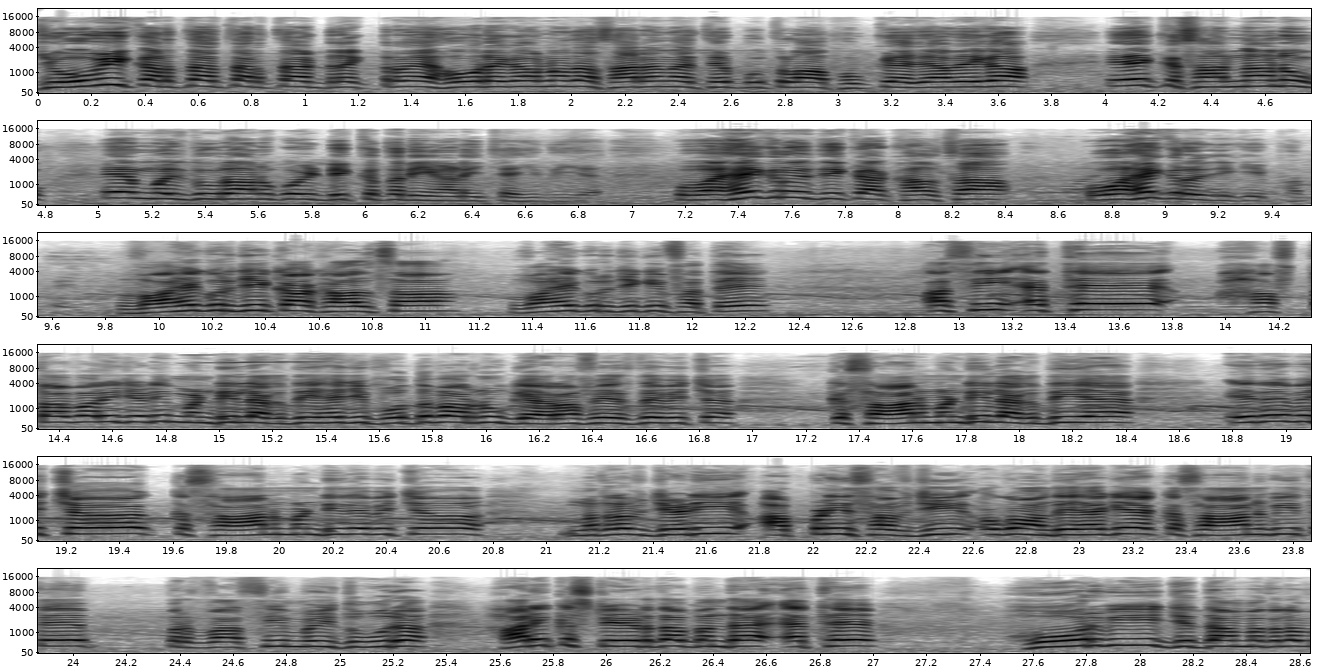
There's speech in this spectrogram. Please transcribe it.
ਜੋ ਵੀ ਕਰਤਾ ਤਰਤਾ ਡਾਇਰੈਕਟਰ ਹੈ ਹੋਰੇਗਾ ਉਹਨਾਂ ਦਾ ਸਾਰਿਆਂ ਦਾ ਇੱਥੇ ਪੁਤਲਾ ਫੂਕਿਆ ਜਾਵੇਗਾ। ਇਹ ਕਿਸਾਨਾਂ ਨੂੰ, ਇਹ ਮਜ਼ਦੂਰਾਂ ਨੂੰ ਕੋਈ ਦਿੱਕਤ ਨਹੀਂ ਆਣੀ ਚਾਹੀਦੀ ਹੈ। ਵਾਹਿਗੁਰੂ ਜੀ ਕਾ ਖਾਲਸਾ, ਵਾਹਿਗੁਰੂ ਜੀ ਕੀ ਫਤਿਹ। ਵਾਹਿਗੁਰੂ ਜੀ ਕਾ ਖਾਲਸਾ, ਵਾਹਿਗੁਰੂ ਜੀ ਕੀ ਫਤਿਹ। ਅਸੀਂ ਇੱਥੇ ਹਫਤਾਵਾਰੀ ਜਿਹੜੀ ਮੰਡੀ ਲੱਗਦੀ ਹੈ ਜੀ, ਬੁੱਧਵਾਰ ਨੂੰ 11 ਫੇਸ ਦੇ ਵਿੱਚ ਕਿਸਾਨ ਮੰਡੀ ਲੱਗਦੀ ਹੈ। ਇਹਦੇ ਵਿੱਚ ਕਿਸਾਨ ਮੰਡੀ ਦੇ ਵਿੱਚ ਮਤਲਬ ਜਿਹੜੀ ਆਪਣੀ ਸਬਜ਼ੀ ਉਗਾਉਂਦੇ ਹੈਗੇ ਆ, ਕਿਸਾਨ ਵੀ ਤੇ ਪ੍ਰਵਾਸੀ ਮਜ਼ਦੂਰ, ਹਰ ਇੱਕ ਸਟੇਟ ਦਾ ਬੰਦਾ ਇੱਥੇ ਹੋਰ ਵੀ ਜਿੱਦਾਂ ਮਤਲਬ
